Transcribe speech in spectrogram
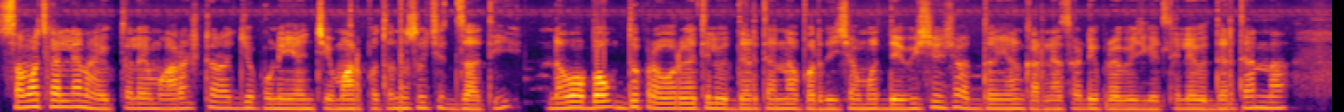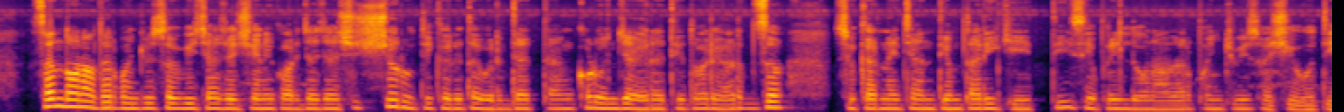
समाज कल्याण आयुक्तालय महाराष्ट्र राज्य पुणे यांचे मार्फत अनुसूचित जाती नवबौद्ध प्रवर्गातील विद्यार्थ्यांना परदेशामध्ये विशेष अध्ययन करण्यासाठी प्रवेश घेतलेल्या विद्यार्थ्यांना सन दोन हजार पंचवीस सव्वीसच्या शैक्षणिक वर्षाच्या शिष्यवृत्तीकरिता विद्यार्थ्यांकडून जाहिरातीद्वारे अर्ज स्वीकारण्याची अंतिम तारीख ही तीस एप्रिल दोन हजार पंचवीस अशी होती.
